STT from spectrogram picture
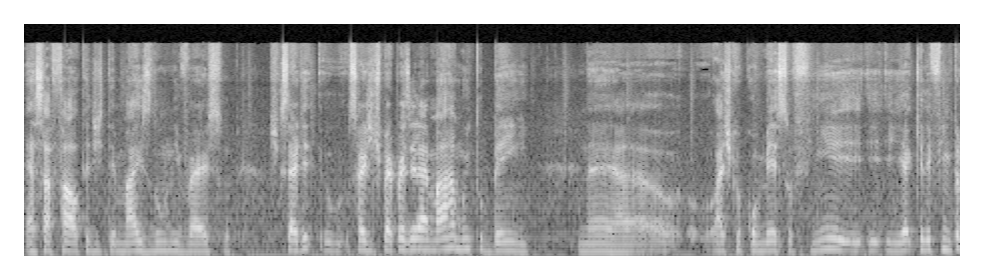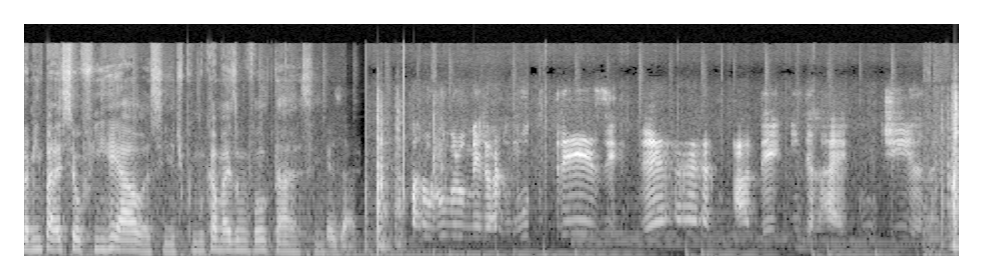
essa falta de ter mais do universo. Acho que o Sgt. Peppers ele amarra muito bem, né? Eu acho que o começo, o fim e, e- e aquele fim pra mim parece ser o fim real, assim. É tipo, nunca mais vamos voltar, assim. Exato. Para o número melhor do mundo, 13. É, a Day in the Life. Um dia na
